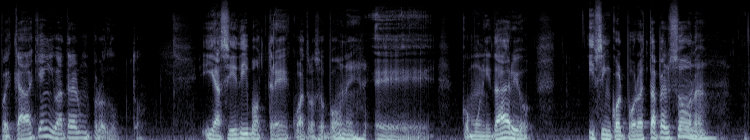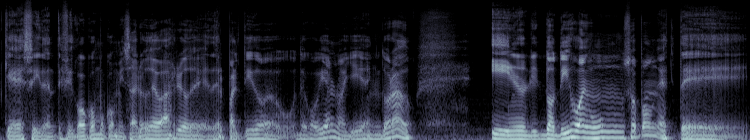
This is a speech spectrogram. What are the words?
pues cada quien iba a traer un producto. Y así dimos tres, cuatro sopones eh, comunitarios, y se incorporó esta persona que se identificó como comisario de barrio del partido de gobierno allí en Dorado y nos dijo en un sopón, este,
